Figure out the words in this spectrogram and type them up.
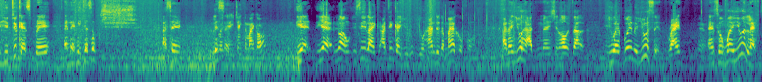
he took a spray and then he just, shh. I said, Wait, did he take the mic off? yeah, yeah, no, you see, like, I think uh, you, you handed the microphone. And then you had mentioned, oh, that you were going to use it, right? Yeah. And so when you left,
